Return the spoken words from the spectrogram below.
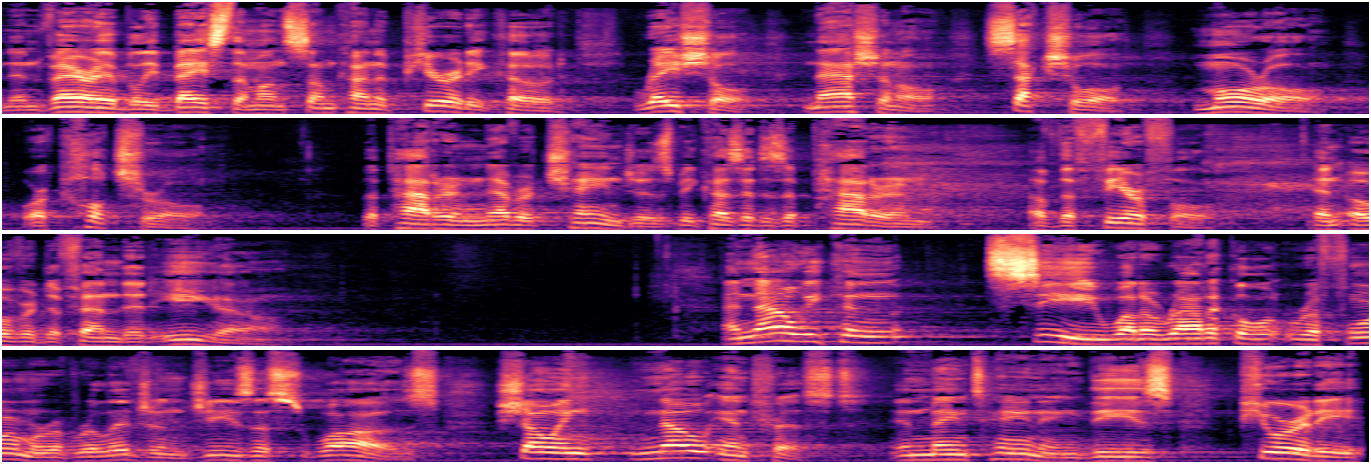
and invariably base them on some kind of purity code racial, national, sexual, moral, or cultural. The pattern never changes because it is a pattern of the fearful and over defended ego. And now we can see what a radical reformer of religion Jesus was, showing no interest in maintaining these purity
